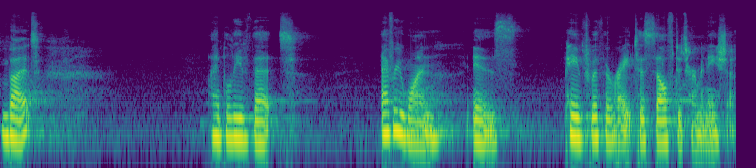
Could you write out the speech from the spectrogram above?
But I believe that everyone is paved with the right to self determination.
